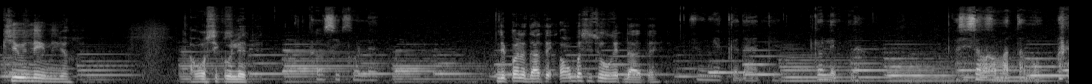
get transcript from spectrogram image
Q name niyo? Ako si Kulit. Ikaw si kulit. Hindi pala dati. Ako ba si Sungit dati? Sungit ka dati. Kulit na. Kasi sa mga mata mo.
